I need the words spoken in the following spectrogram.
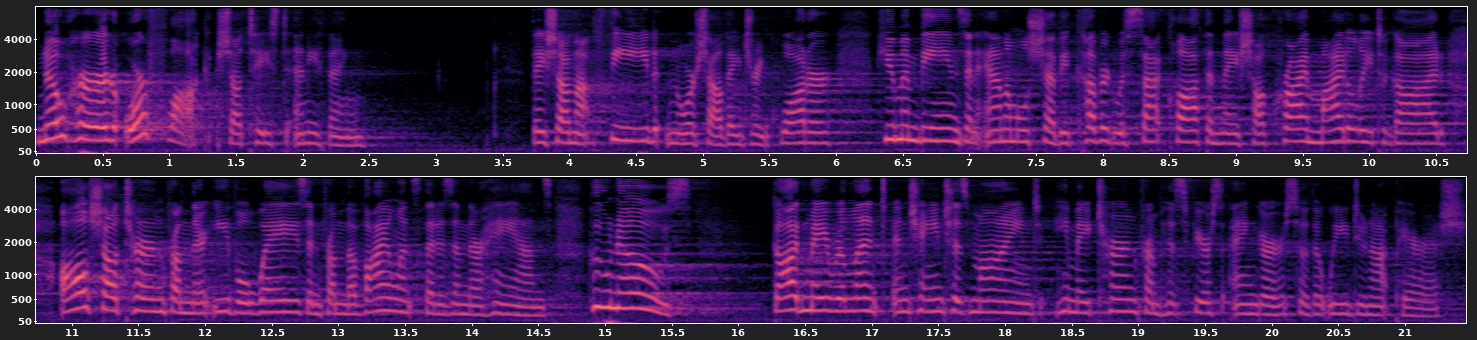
no herd or flock shall taste anything. They shall not feed, nor shall they drink water. Human beings and animals shall be covered with sackcloth, and they shall cry mightily to God. All shall turn from their evil ways and from the violence that is in their hands. Who knows? God may relent and change his mind. He may turn from his fierce anger so that we do not perish.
